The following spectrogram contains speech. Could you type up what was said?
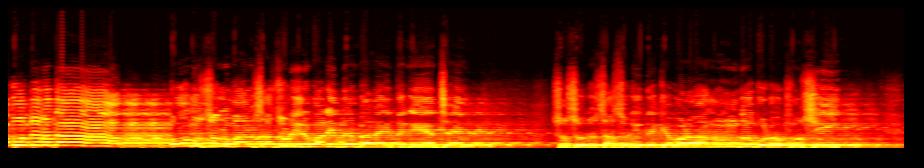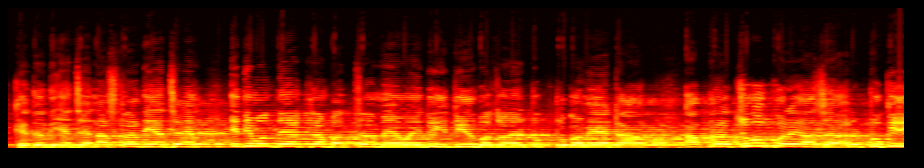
আবুদের দাম ও মুসলমান শাশুড়ির বাড়িতে বেড়াইতে গিয়েছে। শ্বশুর শাশুড়ি দেখে বড় আনন্দ, বড় খুশি। খেতে দিয়েছে, নাস্তা দিয়েছে। ইতিমধ্যে একটা বাচ্চা মেয়ে, ওই দুই তিন বছরের টুকটুকো মেয়েটা। আপনার চুপ করে আসে আর টুকি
